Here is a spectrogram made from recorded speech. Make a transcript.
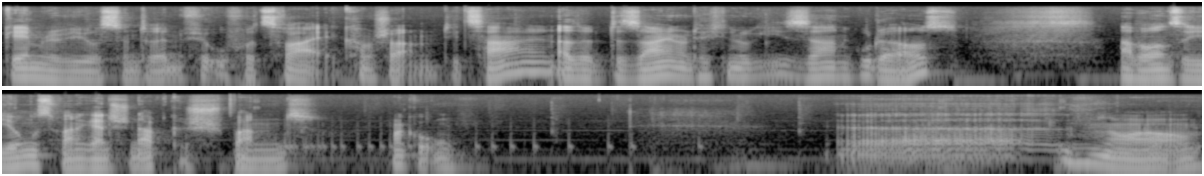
Game Reviews sind drin für UFO 2. Komm schon. Die Zahlen, also Design und Technologie sahen gut aus. Aber unsere Jungs waren ganz schön abgespannt. Mal gucken. Äh, no.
